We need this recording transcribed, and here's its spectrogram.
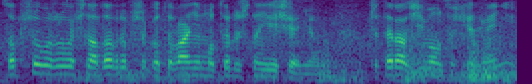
co przełożyło się na dobre przygotowanie motoryczne jesienią. Czy teraz zimą coś się zmieni?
